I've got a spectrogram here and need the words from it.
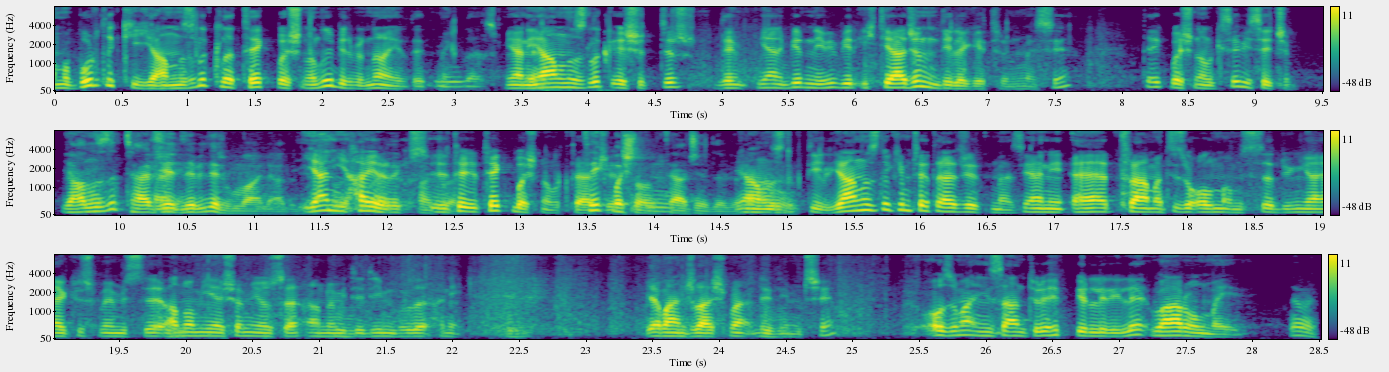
ama buradaki yalnızlıkla tek başınalığı birbirinden ayırt etmek lazım. Yani yalnızlık eşittir yani bir nevi bir ihtiyacın dile getirilmesi. Tek başınalık ise bir seçim. Yalnızlık tercih edilebilir bu manada. Yani hayır, Aradaki fark var. te- tek başınalık tercih Tek edilir. başınalık tercih edilebilir. Yalnızlık değil. Yalnızlık kimse tercih etmez. Yani eğer travmatize olmamışsa, dünyaya küsmemişse, anomi yaşamıyorsa, anomi dediğim burada hani yabancılaşma dediğim şey. O zaman insan türü hep birileriyle var olmayı Evet.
